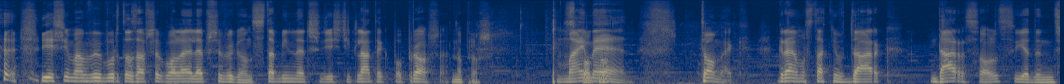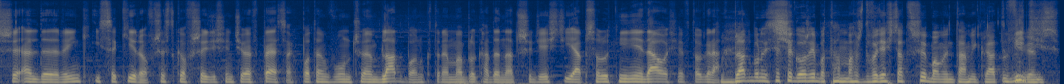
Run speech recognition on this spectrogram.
Jeśli mam wybór, to zawsze wolę lepszy wygląd. Stabilne 30 klatek, poproszę. No proszę. My Spoko. man. Tomek. Grałem ostatnio w Dark, Dark Souls 1.3, Elden Ring i Sekiro. Wszystko w 60 FPS-ach. Potem włączyłem Bloodborne, które ma blokadę na 30 i absolutnie nie dało się w to grać. Bloodborne jest jeszcze gorzej, bo tam masz 23 momentami klatki. Więc... Widzisz,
